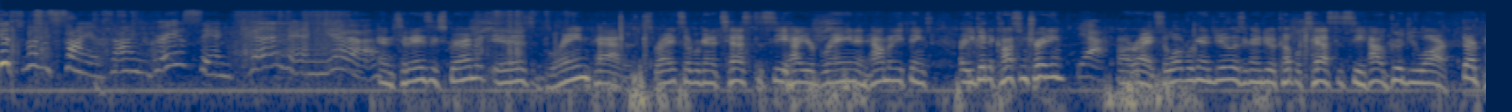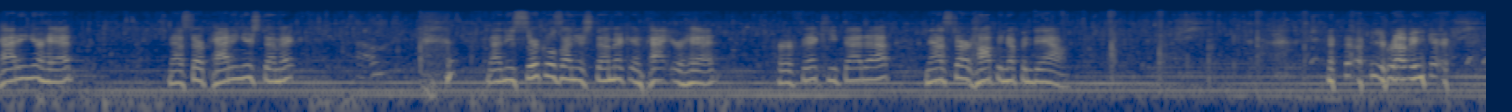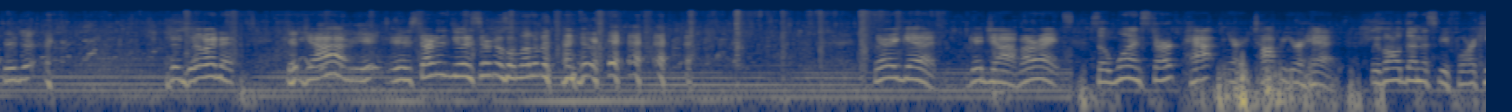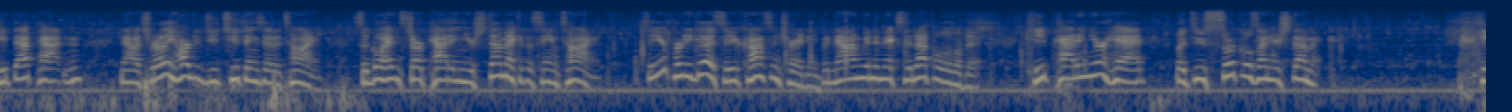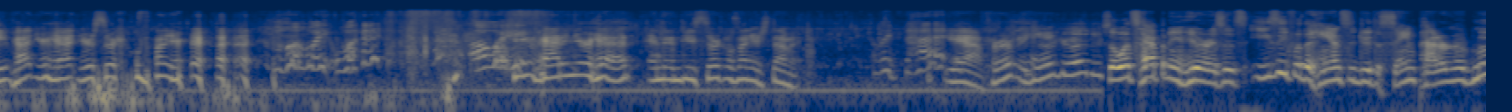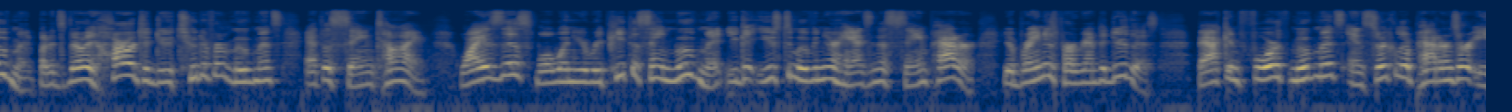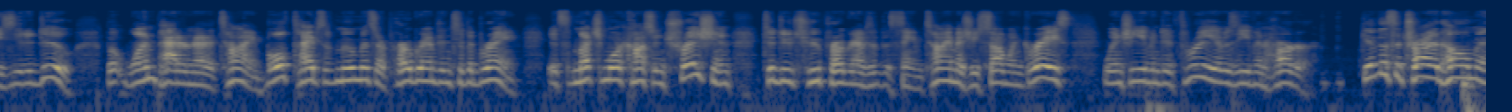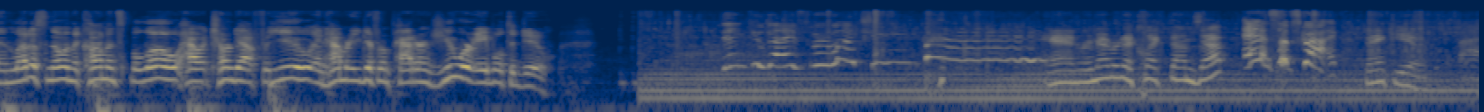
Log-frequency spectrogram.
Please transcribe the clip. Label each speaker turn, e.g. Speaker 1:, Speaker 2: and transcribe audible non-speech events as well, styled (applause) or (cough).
Speaker 1: Kids Fun Science. I'm Grace and Ken and yeah.
Speaker 2: And today's experiment is brain patterns, right? So we're going to test to see how your brain and how many things. Are you good at concentrating?
Speaker 1: Yeah.
Speaker 2: All right, so what we're going to do is we're going to do a couple tests to see how good you are. Start patting your head. Now start patting your stomach.
Speaker 1: Oh. (laughs)
Speaker 2: now do circles on your stomach and pat your head. Perfect, keep that up. Now start hopping up and down. (laughs) you're rubbing your, you're, do, you're doing it. Good job. You, you started doing circles a little bit on your head. Very good. Good job. All right. So one, start patting your top of your head. We've all done this before. Keep that patting. Now it's really hard to do two things at a time. So go ahead and start patting your stomach at the same time. So you're pretty good. So you're concentrating. But now I'm going to mix it up a little bit. Keep patting your head, but do circles on your stomach. Keep patting your head, your circles (laughs) on your head.
Speaker 1: wait, what? Oh, wait.
Speaker 2: Keep patting your head and then do circles on your stomach. Yeah, perfect. You're good.
Speaker 3: So what's happening here is it's easy for the hands to do the same pattern of movement, but it's very hard to do two different movements at the same time. Why is this? Well, when you repeat the same movement, you get used to moving your hands in the same pattern. Your brain is programmed to do this. Back and forth movements and circular patterns are easy to do, but one pattern at a time. Both types of movements are programmed into the brain. It's much more concentration to do two programs at the same time, as you saw when Grace, when she even did three, it was even harder. Give this a try at home and let us know in the comments below how it turned out for you and how many different patterns you were able to do.
Speaker 1: Thank you guys for watching. Bye.
Speaker 2: And remember to click thumbs up.
Speaker 1: And subscribe.
Speaker 2: Thank you.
